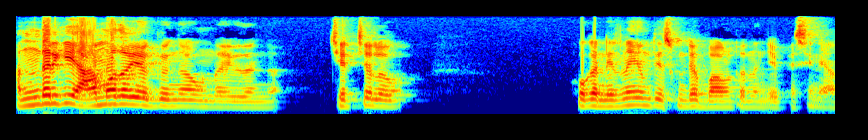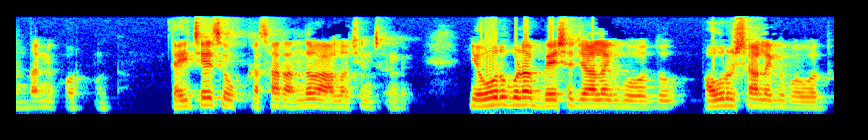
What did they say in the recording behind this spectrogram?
అందరికీ ఆమోదయోగ్యంగా ఉండే విధంగా చర్చలో ఒక నిర్ణయం తీసుకుంటే బాగుంటుందని చెప్పేసి నేను అందరినీ కోరుకుంటాను దయచేసి ఒక్కసారి అందరూ ఆలోచించండి. ఎవరు కూడా భేషజాలకి పోవద్దు పౌరుషాలకి పోవద్దు.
